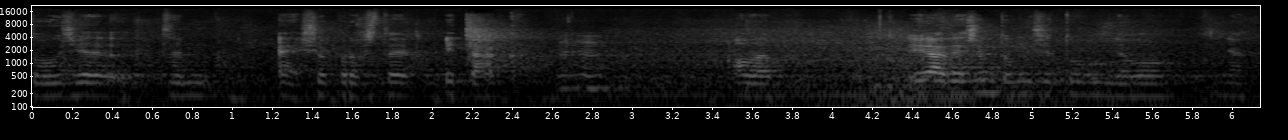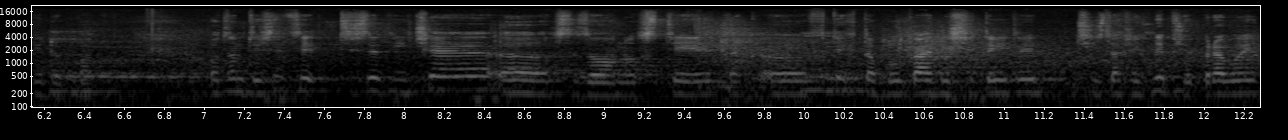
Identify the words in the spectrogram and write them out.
toho, že ten e-shop roste i tak, Mhm. ale já věřím tomu, že to mělo nějaký dopad. Potom, když se, když se týče uh, sezónnosti, tak uh, v těch tabulkách, když si ty, čísla všechny připravuji,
